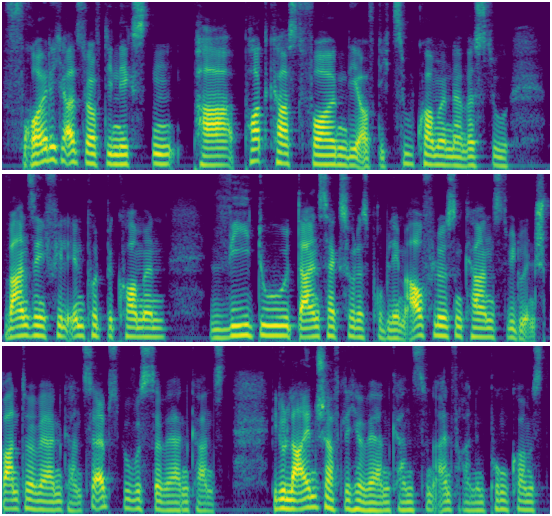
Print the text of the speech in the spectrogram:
Freu dich also auf die nächsten paar Podcast-Folgen, die auf dich zukommen. Da wirst du wahnsinnig viel Input bekommen, wie du dein sexuelles Problem auflösen kannst, wie du entspannter werden kannst, selbstbewusster werden kannst, wie du leidenschaftlicher werden kannst und einfach an den Punkt kommst,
